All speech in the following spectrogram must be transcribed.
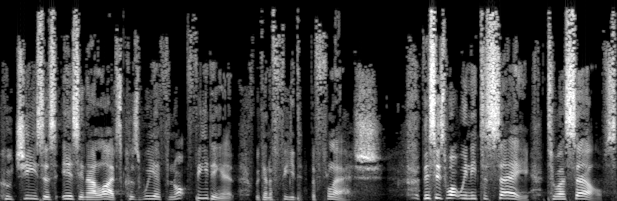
who Jesus is in our lives because we, if not feeding it, we're going to feed the flesh. This is what we need to say to ourselves.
